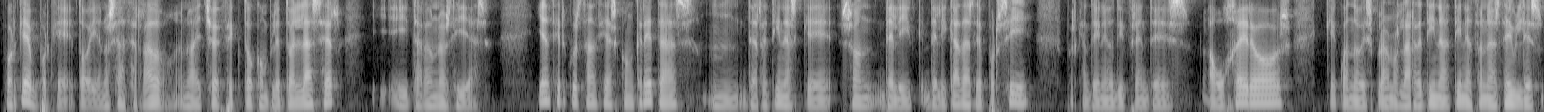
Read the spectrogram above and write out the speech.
¿Por qué? Porque todavía no se ha cerrado, no ha hecho efecto completo el láser y tarda unos días y en circunstancias concretas mm, de retinas que son delicadas de por sí, porque han tenido diferentes agujeros, que cuando exploramos la retina tiene zonas débiles,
